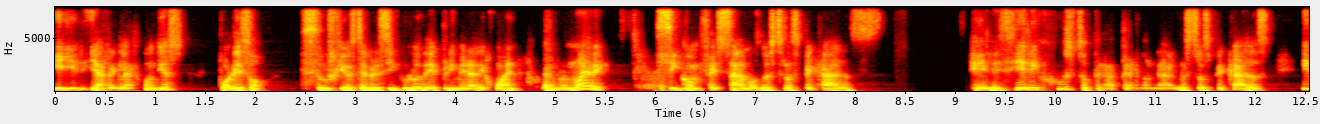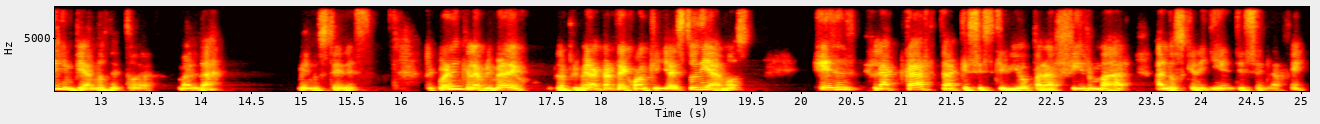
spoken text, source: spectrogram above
ir y arreglar con Dios. Por eso, surgió este versículo de Primera de Juan 1.9. Si confesamos nuestros pecados, Él es fiel y justo para perdonar nuestros pecados y limpiarnos de toda maldad. ¿Ven ustedes? Recuerden que la primera, la primera carta de Juan que ya estudiamos es la carta que se escribió para afirmar a los creyentes en la fe.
